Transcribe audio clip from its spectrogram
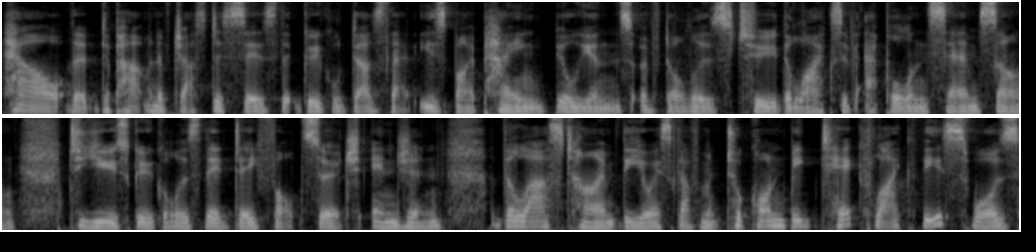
How the Department of Justice says that Google does that is by paying billions of dollars to the likes of Apple and Samsung to use Google as their default search engine. The last time the US government took on big tech like this was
